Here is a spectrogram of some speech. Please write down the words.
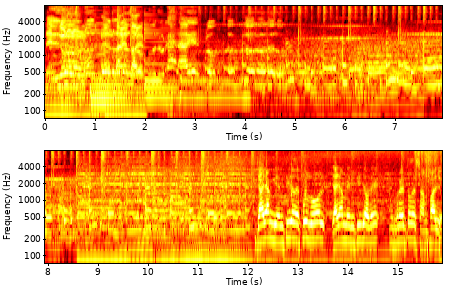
Del lo, lo, lo, lo. Está bien, está bien. Conor Gallagher. lo, lo, lo, lo, lo, lo. Ya hay ambientillo de fútbol, ya hay ambientillo de reto de San Payo.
